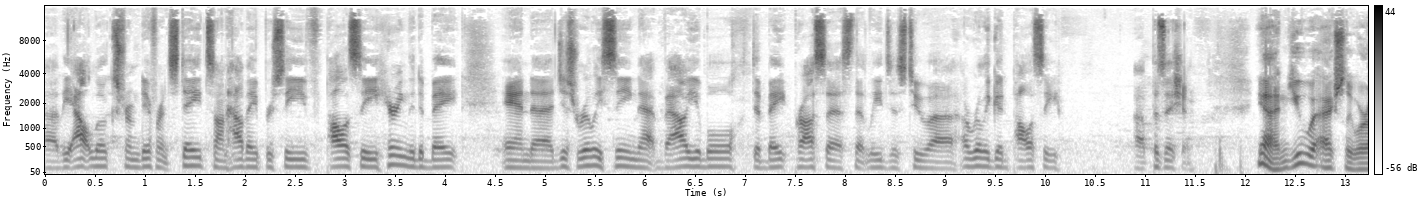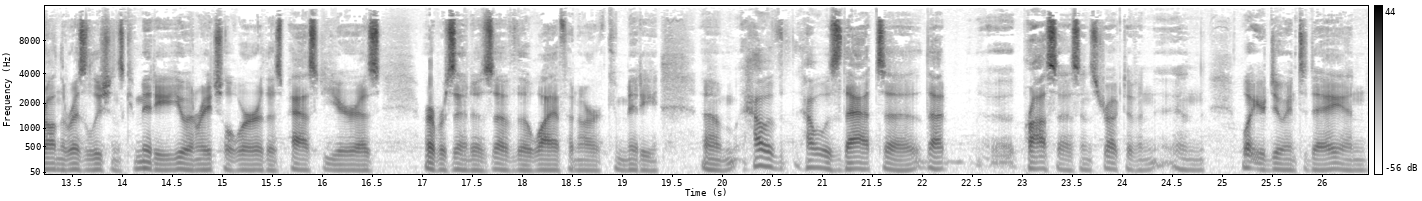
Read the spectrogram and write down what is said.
uh, the outlooks from different states on how they perceive policy, hearing the debate, and uh, just really seeing that valuable debate process that leads us to uh, a really good policy uh, position. Yeah, and you actually were on the resolutions committee. You and Rachel were this past year as representatives of the YF&R committee. Um, how how was that uh, that uh, process instructive in, in what you're doing today, and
